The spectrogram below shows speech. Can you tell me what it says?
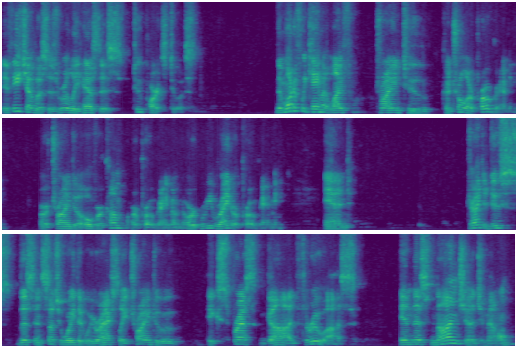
if each of us is really has this two parts to us, then what if we came at life trying to control our programming or trying to overcome our programming or rewrite our programming and trying to do this in such a way that we were actually trying to express God through us in this non judgmental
